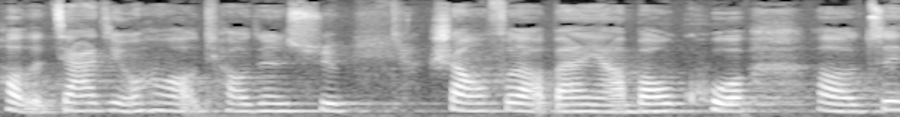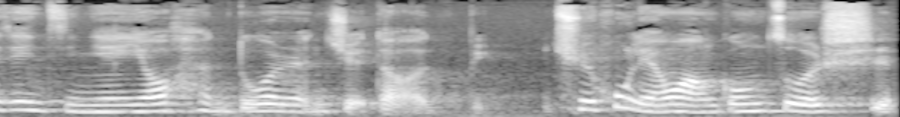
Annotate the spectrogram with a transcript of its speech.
好的家境，有很好的条件去上辅导班呀。包括，呃，最近几年也有很多人觉得比，去互联网工作是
